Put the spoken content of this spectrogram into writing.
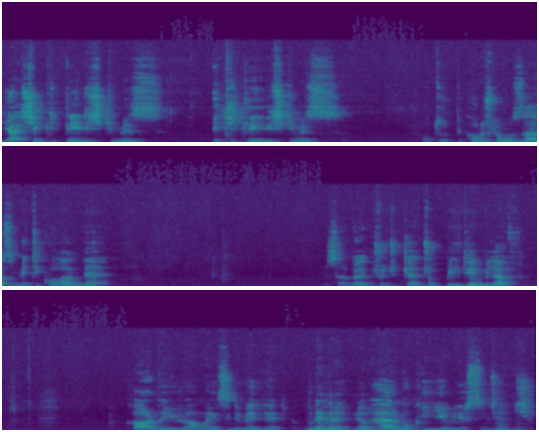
gerçeklikle ilişkimiz, etikle ilişkimiz oturup bir konuşmamız lazım. Etik olan ne? Mesela ben çocukken çok bildiğim bir laf. Karda yürü ama izini belli etme. Bu ne demek biliyor musun? Her boku yiyebilirsin Cemciğim.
